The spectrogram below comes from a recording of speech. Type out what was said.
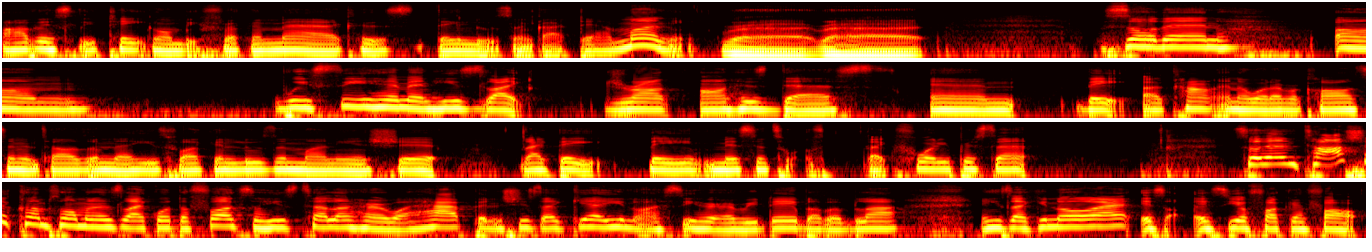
obviously Tate gonna be freaking mad because they losing goddamn money. Right. Right. So then, um, we see him and he's like drunk on his desk, and they accountant or whatever calls him and tells him that he's fucking losing money and shit. Like they they missing tw- like forty percent. So then Tasha comes home and is like, "What the fuck?" So he's telling her what happened. She's like, "Yeah, you know, I see her every day, blah blah blah." And he's like, "You know what? It's it's your fucking fault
